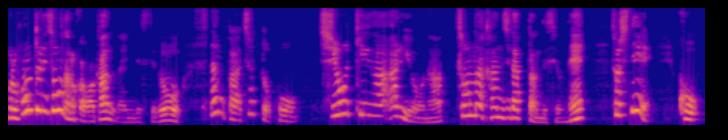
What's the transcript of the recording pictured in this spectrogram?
これ本当にそうなのかわかんないんですけど、なんかちょっとこう、塩気があるような、そんな感じだったんですよね。そして、こう、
